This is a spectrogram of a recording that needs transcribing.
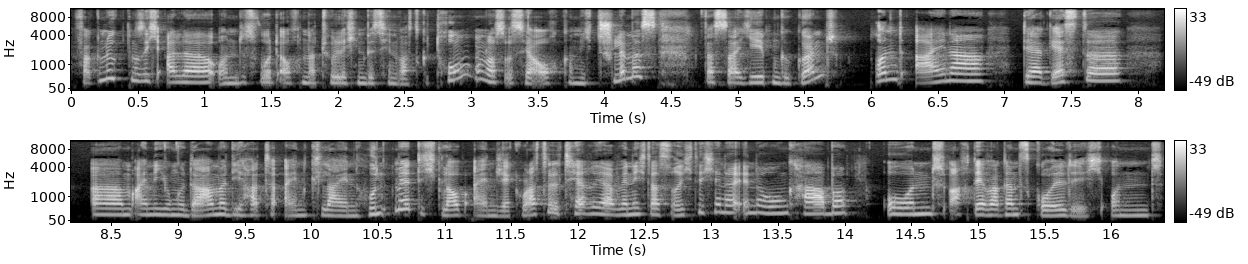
vergnügten sich alle und es wurde auch natürlich ein bisschen was getrunken. Das ist ja auch nichts Schlimmes. Das sei jedem gegönnt. Und einer der Gäste ähm, eine junge Dame, die hatte einen kleinen Hund mit. Ich glaube, einen Jack Russell Terrier, wenn ich das richtig in Erinnerung habe. Und ach, der war ganz goldig. Und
